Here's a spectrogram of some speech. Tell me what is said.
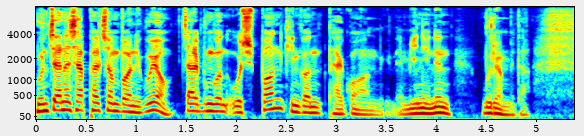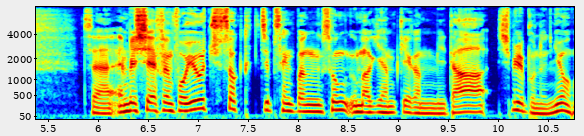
문자는 샵 8000번이고요. 짧은 건 50원, 긴 건 100원. 네, 미니는 무료입니다. 자, MBC FM4U 추석 특집 생방송 음악이 함께 갑니다. 11부는요.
